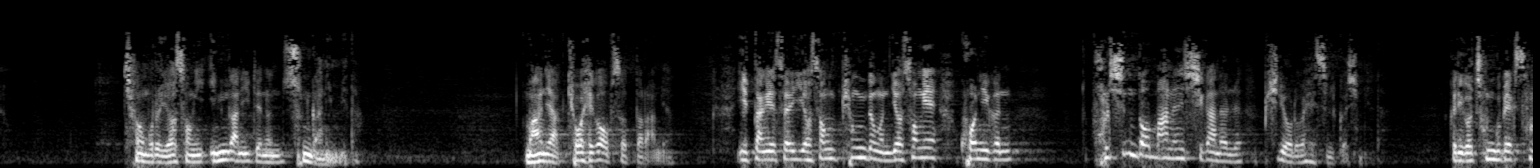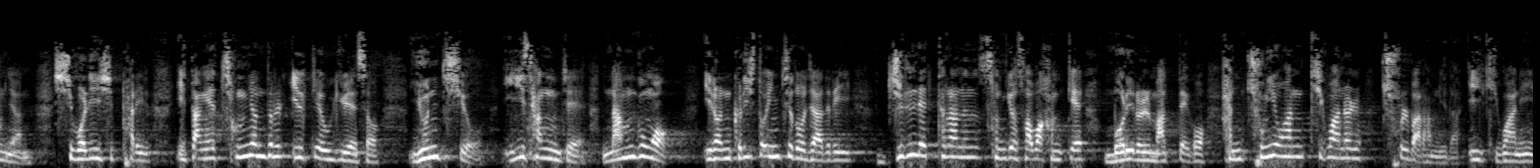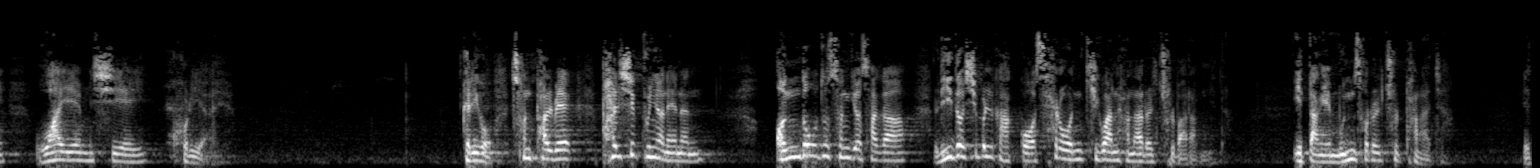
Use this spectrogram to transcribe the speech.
처음으로 여성이 인간이 되는 순간입니다. 만약 교회가 없었더라면 이 땅에서의 여성 평등은 여성의 권익은 훨씬 더 많은 시간을 필요로 했을 것입니다. 그리고 1903년 10월 28일 이 땅의 청년들을 일깨우기 위해서 윤치호, 이상재, 남궁억 이런 그리스도인 지도자들이 질레트라는 선교사와 함께 머리를 맞대고 한 중요한 기관을 출발합니다. 이 기관이 YMCA 코리아예요. 그리고 1889년에는 언더우드 선교사가 리더십을 갖고 새로운 기관 하나를 출발합니다. 이 땅에 문서를 출판하자.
